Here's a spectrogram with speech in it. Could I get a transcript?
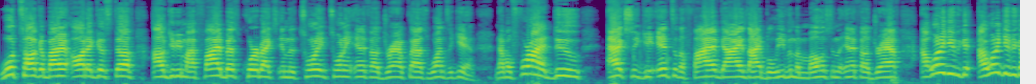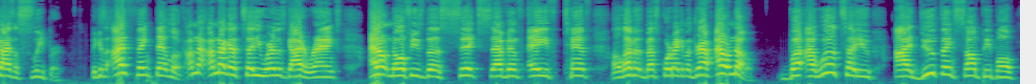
We'll talk about it, all that good stuff. I'll give you my five best quarterbacks in the 2020 NFL draft class once again. Now, before I do, actually get into the five guys I believe in the most in the NFL draft, I want to give you I want to give you guys a sleeper because I think that look, I'm not I'm not gonna tell you where this guy ranks. I don't know if he's the sixth, seventh, eighth, tenth, eleventh best quarterback in the draft. I don't know, but I will tell you I do think some people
